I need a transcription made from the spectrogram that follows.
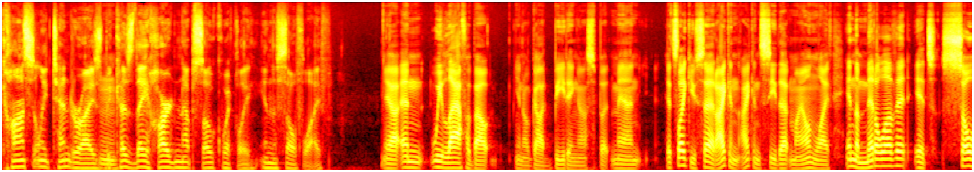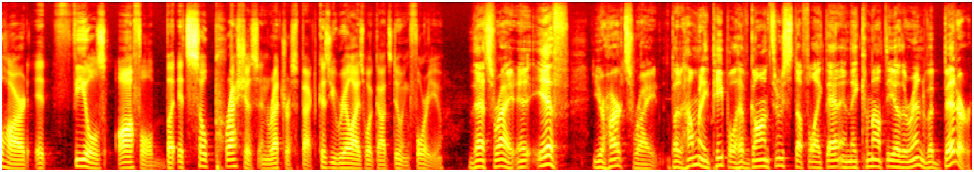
constantly tenderized mm. because they harden up so quickly in the self life. Yeah, and we laugh about you know God beating us, but man, it's like you said. I can I can see that in my own life. In the middle of it, it's so hard. It feels awful, but it's so precious in retrospect because you realize what God's doing for you. That's right. If your heart's right. But how many people have gone through stuff like that and they come out the other end of it bitter?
